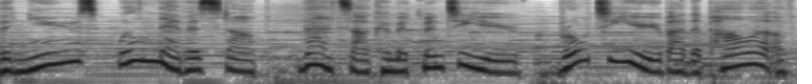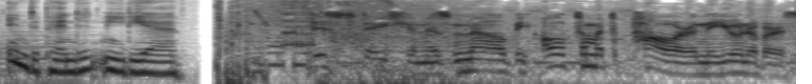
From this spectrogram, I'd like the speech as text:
The news will never stop. That's our commitment to you. Brought to you by the power of independent media. This station is now the ultimate power in the universe.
